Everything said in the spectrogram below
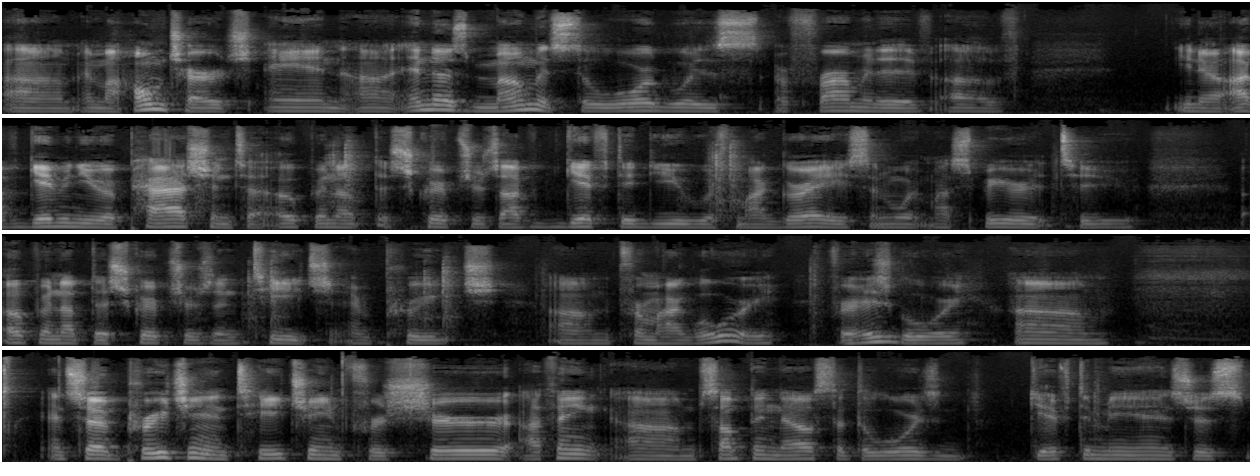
um, in my home church, and uh, in those moments, the Lord was affirmative of, you know, I've given you a passion to open up the scriptures. I've gifted you with my grace and with my spirit to open up the scriptures and teach and preach um, for my glory, for His glory. Um, and so, preaching and teaching for sure. I think um, something else that the Lord's gifted me in is just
